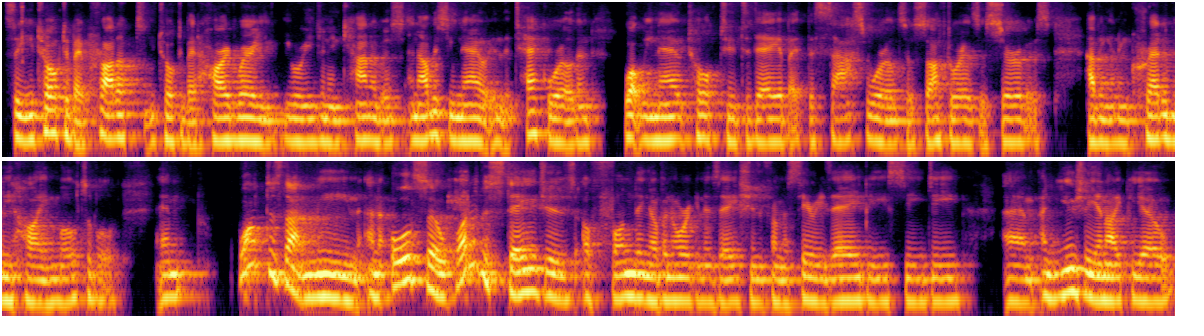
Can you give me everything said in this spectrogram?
So you talked about product, you talked about hardware, you, you were even in cannabis, and obviously now in the tech world, and what we now talk to today about the SaaS world, so software as a service, having an incredibly high multiple. And what does that mean? And also, what are the stages of funding of an organization from a Series A, B, C, D? Um, and usually an IPO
